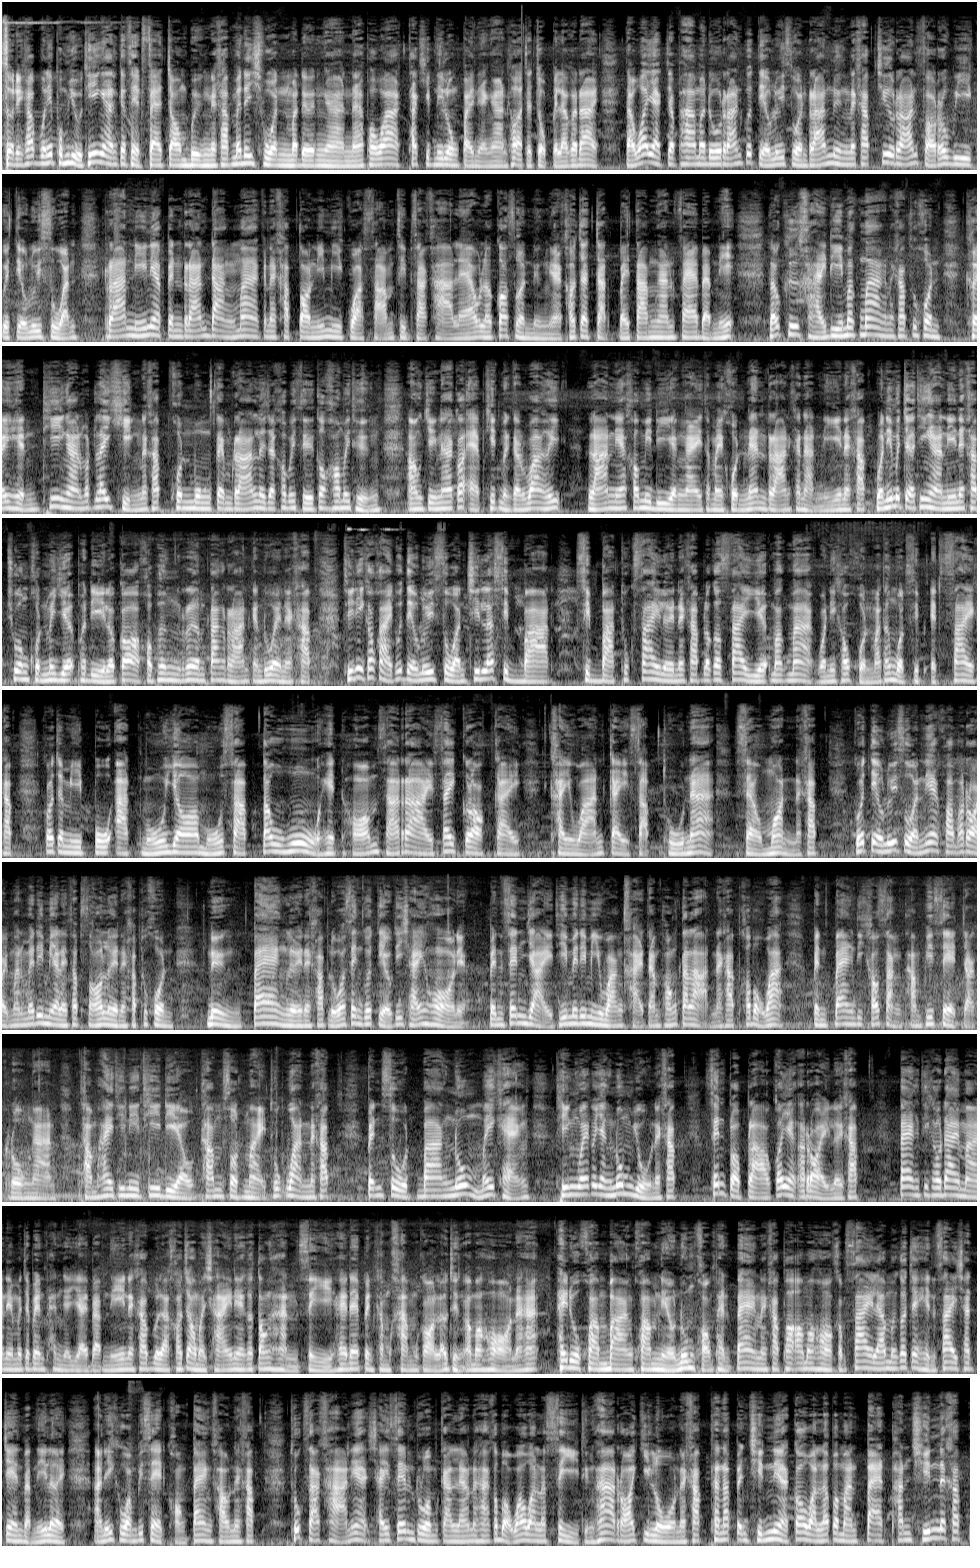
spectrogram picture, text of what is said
สวัสดีครับ วันนี้ผมอยู่ที่งานเกษตรแฟร์จอมบึงนะครับไม่ได้ชวนมาเดินงานนะ เพราะว่าถ้าคลิปนี้ลงไปเนี่ยงานเขาอาจจะจบไปแล้วก็ได้ แต่ว่าอยากจะพามาดูร้านก๋วยเตี๋ยวลุยสวนร้านหนึ่งนะครับชื่อร้านสรวีก๋วยเตี๋ยวลุยสวน ร้านนี้เนี่ยเป็นร้านดังมากนะครับตอนนี้มีกว่า 30 สาขาแล้ว แล้วก็ส่วนหนึ่งเนี่ยเขาจะจัดไปตามงานแฟร์แบบนี้แล้วคือขายดีมากๆนะครับทุกคนเคยเห็นที่งานวัดไร่ขิงนะครับคนมุงเต็มร้านเลยจะเข้าไปซื้อก็เข้าไม่ถึงเอาจริงนะก็แอบคิดเหมือนกันว่าเฮ้ยร้านเนี้ยเขามีดียังไงทำไมคนแน่นร้านขนาดนี้นะครับวันนี้มาเจอที่งานนี้นะครับช่วงคนไม่เยอะพอดีแล้วก็เขาเพิ่งเริ่มตั้งร้านกันด้วยนะครับที่นี่เขาขายก๋วยเตี๋ยวลุยสวนชิ้นละ 10 บาท 10 บาททุกไส้เลยนะครับแล้วก็ไส้เยอะมากๆ วันนี้เขาขนมาทั้งหมด 11 ไส้ครับก็จะมีปูอัดหมูยอ หมูสับเต้าหู้ เห็ดหอมสาหร่าย ไส้กรอกไก่ไข่หวานไก่สับทูน่าแซลมอนนะครับก๋วยเตี๋ยวลุยสวนเนี่ยความอร่อยมันไม่ได้มีอะไรซับซ้อนเลยนะครับทุกคน 1 แป้งเลยนะครับหรือว่าเส้นก๋วยเตี๋ยวที่ใช้ห่อเนี่ยเป็นเส้นใหญ่ที่ไม่ได้มีวางขายตามท้องตลาดนะครับเขาบอกว่าเป็นแป้งที่เขาสั่งทำพิเศษจากโรงงานทำให้ที่ที่นี่ที่เดียวทำสดใหม่ทุกวันนะครับ เป็นสูตรบางนุ่มไม่แข็งทิ้งไว้ก็ยังนุ่มอยู่นะครับ เส้นเปล่าๆก็ยังอร่อยเลยครับ ป้งที่เขาได้มาเนี่ยมันจะเป็นแผ่นใหญ่ๆแบบนี้นะครับเวลาเขาจะเอามาใช้เนี่ยก็ต้องหั่นสีให้ได้เป็นคำๆก่อนแล้วถึงเอามาห่อนะฮะให้ดูความบางความเหนียวนุ่มของแผ่นแป้งนะครับพอเอามาห่อกับไส้แล้วมันก็จะเห็นไส้ชัดเจนแบบนี้เลย อันนี้คือความพิเศษของแป้งเขานะครับทุกสาขาเนี่ยใช้เส้นรวมกันแล้วนะฮะก็บอกว่าวันละ 4 ถึง 500 กิโลนะครับถ้านับเป็นชิ้นเนี่ยก็วันละประมาณ 8,000 ชิ้นนะครับ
